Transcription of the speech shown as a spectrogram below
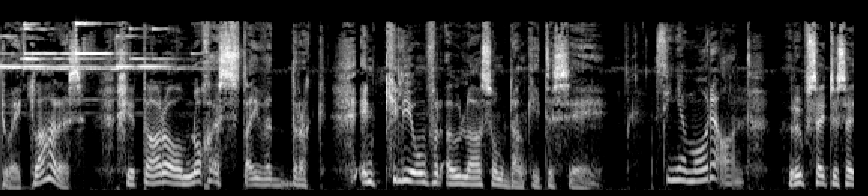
Toe hy klaar is, gee Tara hom nog 'n stywe druk en kielie hom vir oulaas om dankie te sê. Sien jou môre aand. Roep sy toe sy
